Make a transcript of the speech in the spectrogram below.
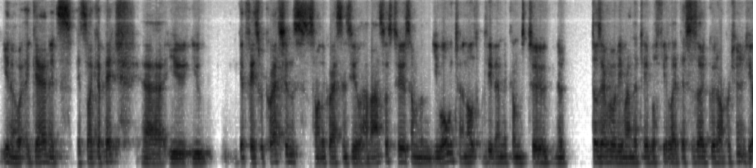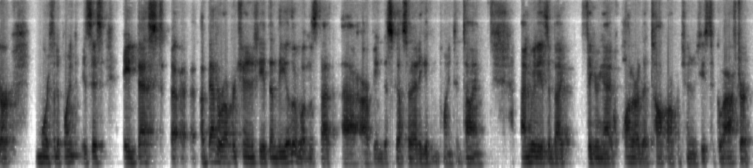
you know, again, it's it's like a pitch. Uh, you you get faced with questions. Some of the questions you'll have answers to, some of them you won't, and ultimately, then it comes to you know, does everybody around the table feel like this is a good opportunity, or more to the point, is this a best uh, a better opportunity than the other ones that uh, are being discussed at any given point in time? And really, it's about figuring out what are the top opportunities to go after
